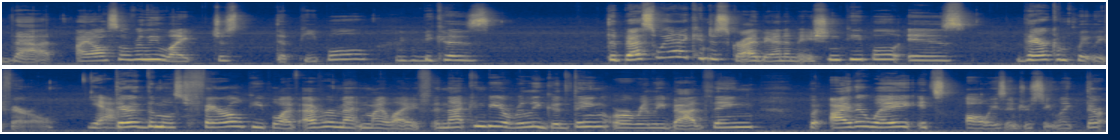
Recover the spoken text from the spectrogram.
that. I also really like just the people mm-hmm. because the best way i can describe animation people is they're completely feral Yeah. they're the most feral people I've ever met in my life, and that can be a really good thing or a really bad thing. But either way, it's always interesting. Like there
